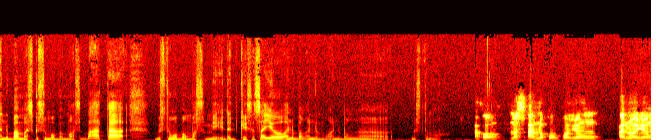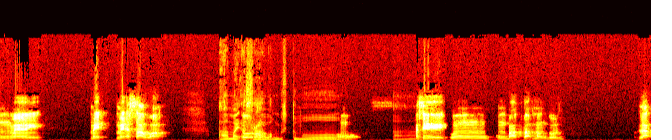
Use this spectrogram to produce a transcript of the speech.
Ano ba? Mas gusto mo ba mas bata? Gusto mo bang mas may edad kaysa sa'yo? Ano bang, ano mo? Ano bang ah, gusto mo? Ako, mas ano ko po yung ano, yung may may may asawa. Ah, may Siguro. asawa ang gusto mo. Oo. Ah, Kasi kung kung bata man good, la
